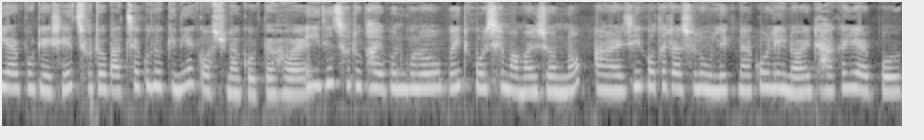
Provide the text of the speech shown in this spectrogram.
এয়ারপোর্টে এসে ছোট বাচ্চাগুলোকে নিয়ে কষ্ট না করতে হয়। এই যে ছোট ভাই বোনগুলো ওয়েট করছে মামার জন্য আর যে কথাটা আসলে উল্লেখ না করলেই নয় ঢাকা এয়ারপোর্ট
